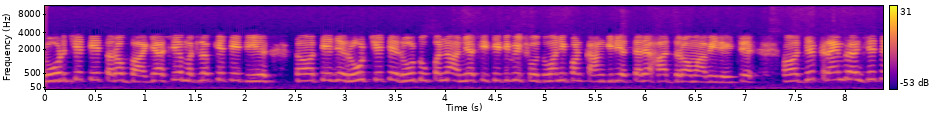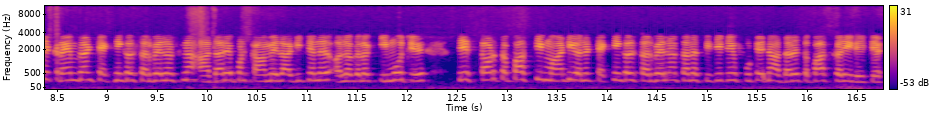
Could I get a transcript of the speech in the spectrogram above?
રોડ છે તે તરફ ભાગ્યા છે. મતલબ કે તે તે જે રૂટ છે તે રૂટ ઉપરના અન્ય સીસીટીવી શોધવાની પણ કામગીરી અત્યારે હાથ ધરવામાં આવી રહી છે. જે ક્રાઇમ બ્રાન્ચ છે તે ક્રાઇમ બ્રાન્ચ ટેકનિકલ સર્વેલન્સના આધારે પણ કામે લાગી છે અને અલગ અલગ ટીમો છે તે સ્થળ તપાસથી માંડી અને ટેકનિકલ સર્વેલન્સ અને સીસીટીવી ફૂટેજના આધારે તપાસ કરી રહી છે.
